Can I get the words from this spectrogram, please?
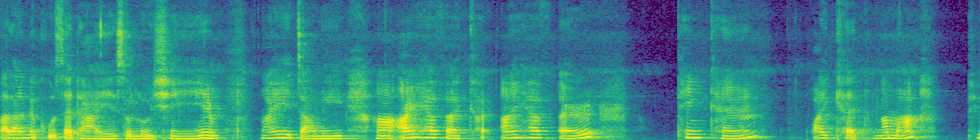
ကာလာနှစ်ခုဆက်ထားရဲဆိုလို့ရှိရင်ငါရဲ့ကြောင်လေး I have a I have a pink and white cat ငါမှာဖြူ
